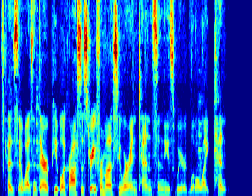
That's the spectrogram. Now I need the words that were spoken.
because it wasn't. There are people across the street from us who were in tents in these weird little like tent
